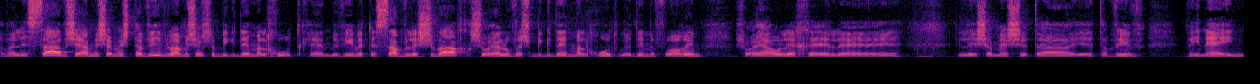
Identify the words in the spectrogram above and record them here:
אבל עשיו, שהיה משמש את אביו, לא היה משמש בגדי מלכות, כן? מביאים את עשיו לשבח, שהוא היה לובש בגדי מלכות, בגדים מפוארים, שהוא היה הולך uh, ל... לשמש את, ה, את אביו. והנה, אם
